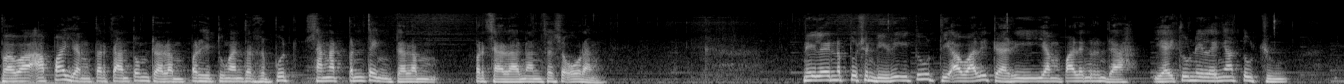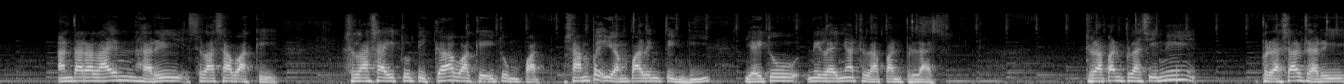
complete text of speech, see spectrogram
bahwa apa yang tercantum dalam perhitungan tersebut sangat penting dalam perjalanan seseorang. Nilai neptu sendiri itu diawali dari yang paling rendah, yaitu nilainya 7. Antara lain hari Selasa Wage. Selasa itu 3, Wage itu 4. Sampai yang paling tinggi, yaitu nilainya 18. 18 ini berasal dari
